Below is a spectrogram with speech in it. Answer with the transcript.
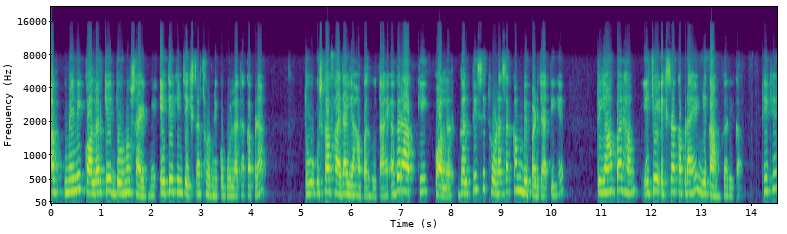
अब मैंने कॉलर के दोनों साइड में एक एक इंच एक्स्ट्रा छोड़ने को बोला था कपड़ा तो उसका फ़ायदा यहाँ पर होता है। अगर आपकी कॉलर गलती से थोड़ा सा कम भी पड़ जाती है तो यहाँ पर हम ये जो एक्स्ट्रा कपड़ा है, ये काम करेगा। ठीक है?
